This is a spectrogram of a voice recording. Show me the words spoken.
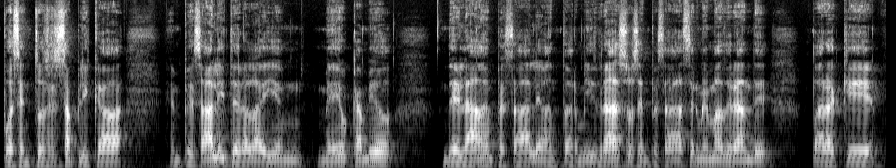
pues entonces aplicaba empezaba literal ahí en medio cambio de lado, empezaba a levantar mis brazos, empezaba a hacerme más grande para que,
